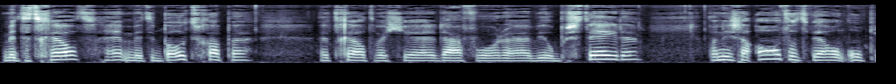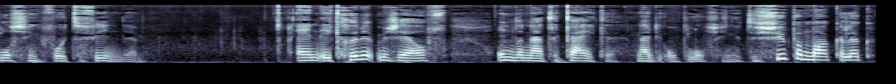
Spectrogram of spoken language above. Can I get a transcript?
met het geld, hè, met de boodschappen. Het geld wat je daarvoor uh, wil besteden dan is er altijd wel een oplossing voor te vinden. En ik gun het mezelf om daarnaar te kijken, naar die oplossing. Het is super makkelijk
